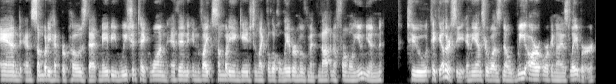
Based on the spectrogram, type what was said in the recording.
and and somebody had proposed that maybe we should take one and then invite somebody engaged in like the local labor movement not in a formal union to take the other seat. And the answer was no we are organized labor.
